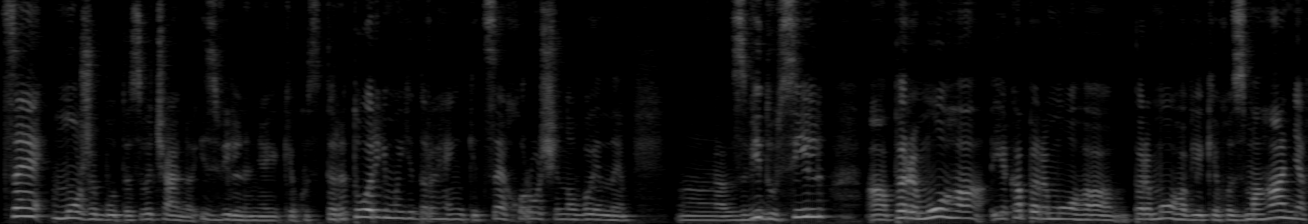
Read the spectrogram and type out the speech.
Це може бути, звичайно, і звільнення якихось територій, мої дорогенькі, це хороші новини звідусіль, перемога. Яка перемога? Перемога в якихось змаганнях,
